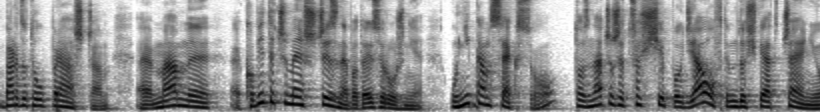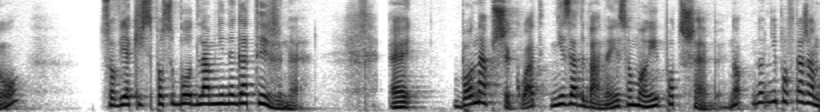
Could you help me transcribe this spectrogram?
bardzo to upraszczam. E, mamy kobietę czy mężczyznę, bo to jest różnie. Unikam seksu, to znaczy, że coś się podziało w tym doświadczeniu, co w jakiś sposób było dla mnie negatywne. E, bo na przykład niezadbane jest o moje potrzeby. No, no nie powtarzam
